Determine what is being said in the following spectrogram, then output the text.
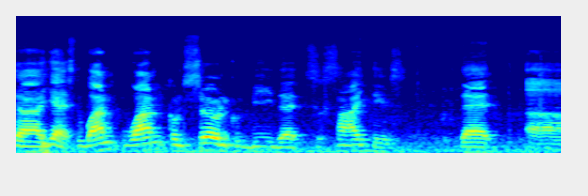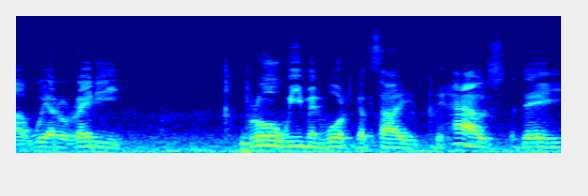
uh, yes, the one one concern could be that societies that uh, were already pro women working outside the house, they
